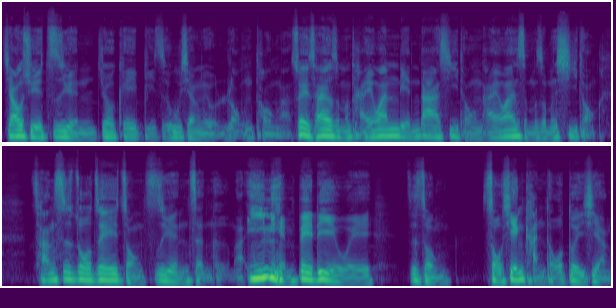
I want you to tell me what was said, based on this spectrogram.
教学资源就可以彼此互相有融通啊，所以才有什么台湾联大系统、台湾什么什么系统，尝试做这一种资源整合嘛，以免被列为这种首先砍头对象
